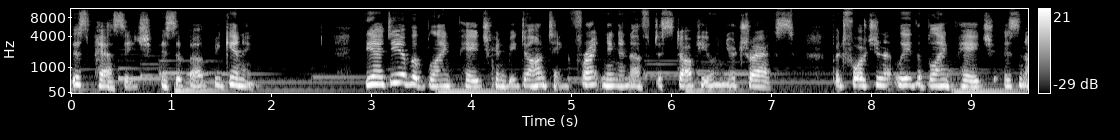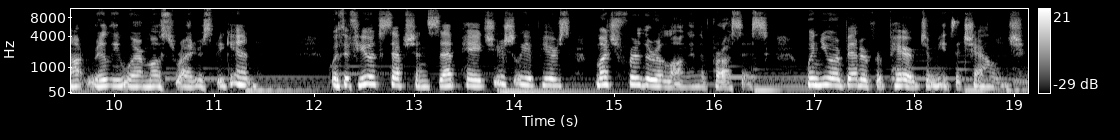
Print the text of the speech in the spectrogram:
This passage is about beginning. The idea of a blank page can be daunting, frightening enough to stop you in your tracks. But fortunately, the blank page is not really where most writers begin. With a few exceptions, that page usually appears much further along in the process, when you are better prepared to meet the challenge.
